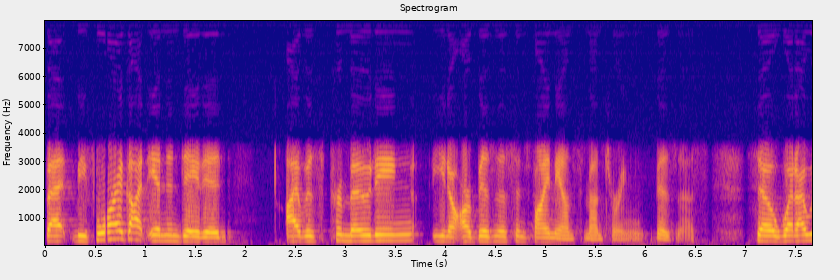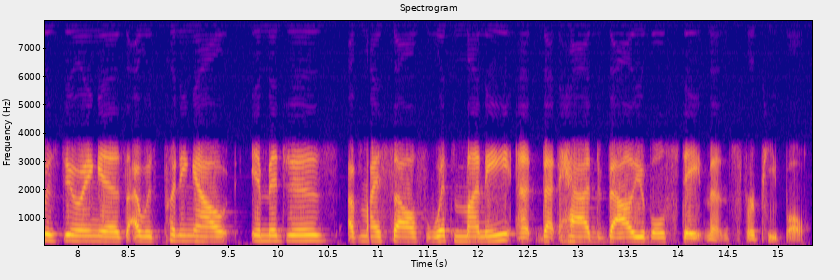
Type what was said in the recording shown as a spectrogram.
But before I got inundated, I was promoting, you know, our business and finance mentoring business. So what I was doing is I was putting out images of myself with money at, that had valuable statements for people.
